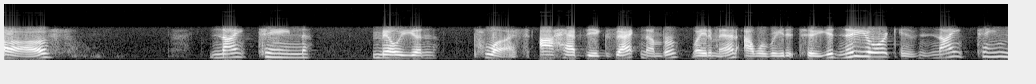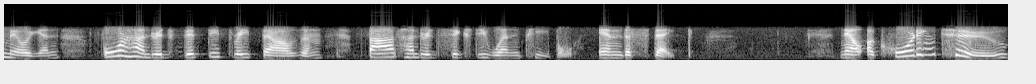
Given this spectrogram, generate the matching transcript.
of 19 million plus. I have the exact number. Wait a minute, I will read it to you. New York is 19 million 453,561 people in the state. Now, according to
